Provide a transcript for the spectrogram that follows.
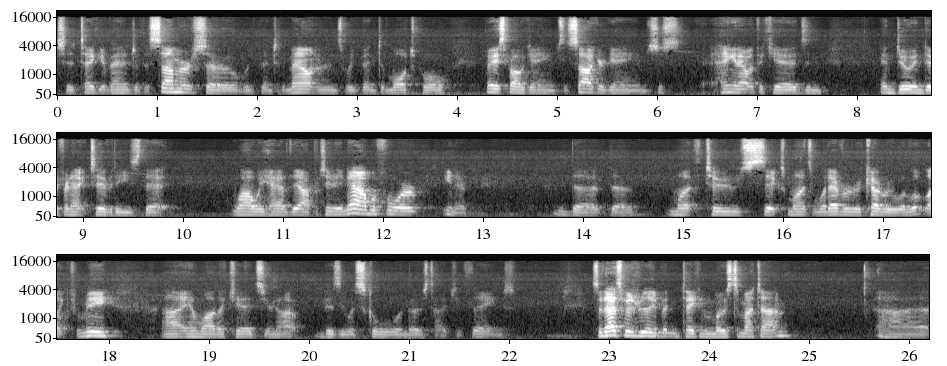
to take advantage of the summer. So we've been to the mountains, we've been to multiple baseball games and soccer games, just hanging out with the kids and and doing different activities that while we have the opportunity now before you know the the month, two, six months, whatever recovery will look like for me, uh, and while the kids are not busy with school and those types of things. So that's what's really been taking most of my time. Uh,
